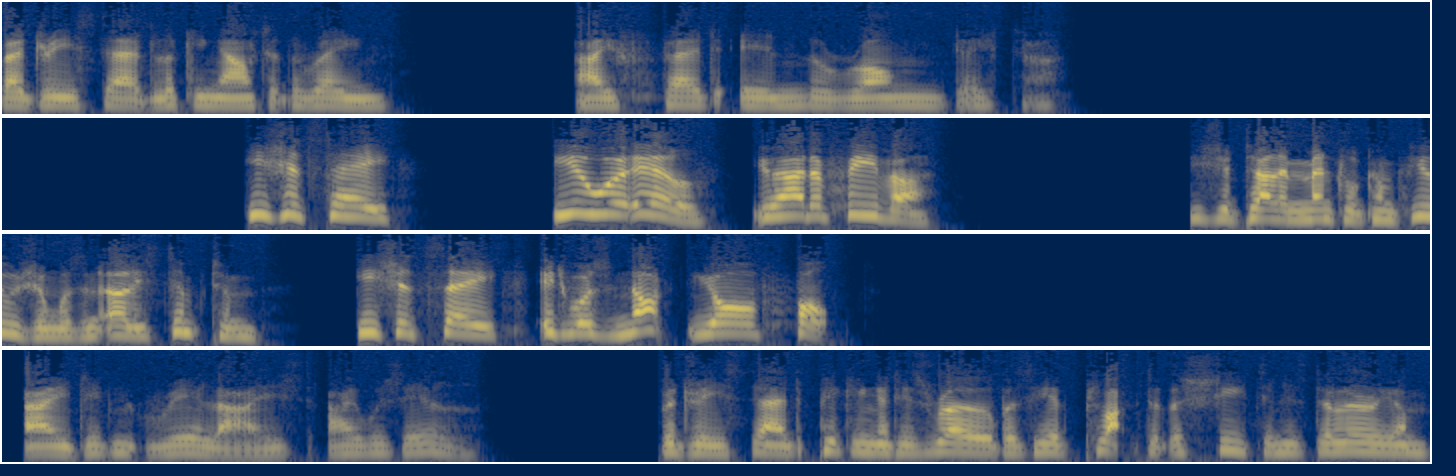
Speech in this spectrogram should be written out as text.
Badri said, looking out at the rain. I fed in the wrong data. He should say, you were ill, you had a fever. He should tell him mental confusion was an early symptom. He should say, it was not your fault. I didn't realize I was ill, Badri said, picking at his robe as he had plucked at the sheet in his delirium.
